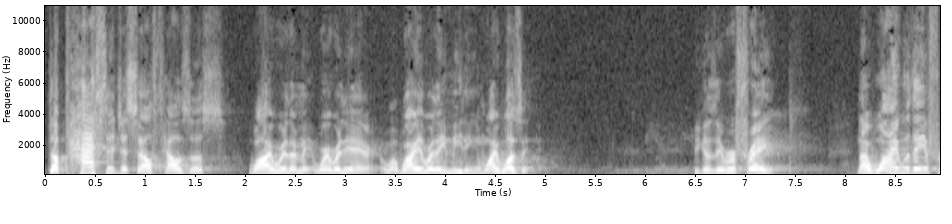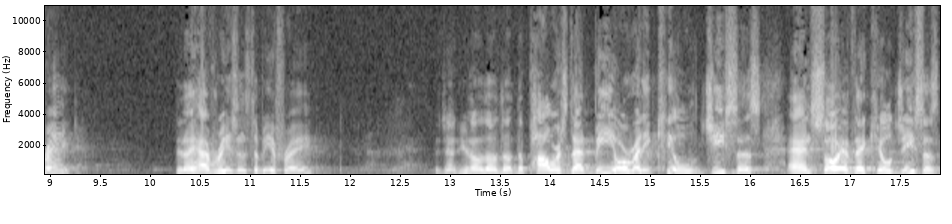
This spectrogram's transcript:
The passage itself tells us why were they, where were they there? Why were they meeting? And why was it? Because they were afraid. Now, why were they afraid? Did they have reasons to be afraid? You know, the, the, the, powers that be already killed Jesus, and so if they killed Jesus,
